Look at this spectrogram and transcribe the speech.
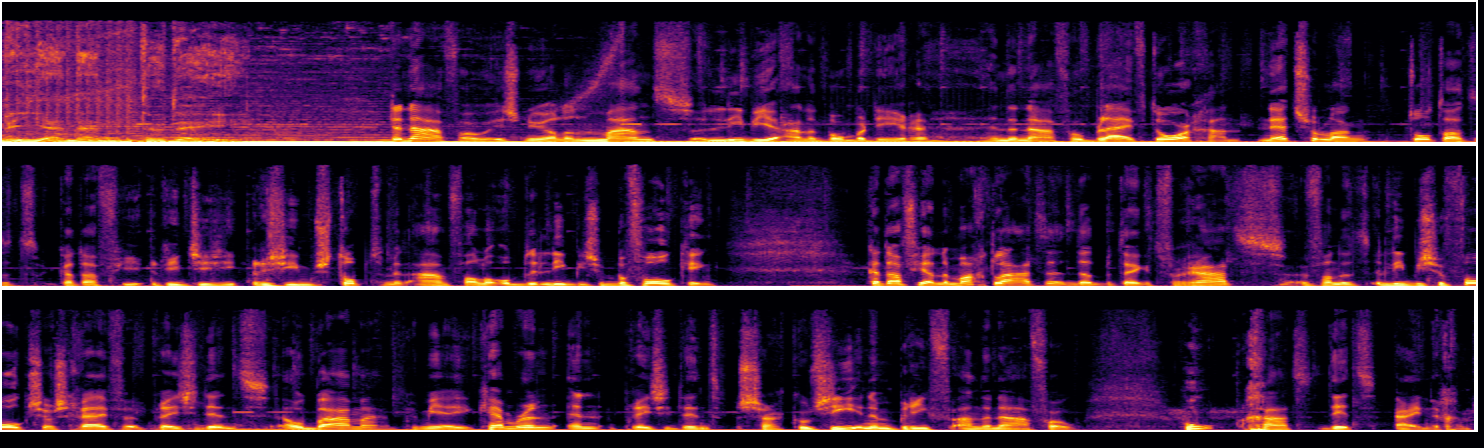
BNN Today. De NAVO is nu al een maand Libië aan het bombarderen. En de NAVO blijft doorgaan. Net zolang totdat het Gaddafi-regime stopt met aanvallen op de Libische bevolking. Gaddafi aan de macht laten, dat betekent verraad van het Libische volk. Zo schrijven president Obama, premier Cameron en president Sarkozy in een brief aan de NAVO. Hoe gaat dit eindigen?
